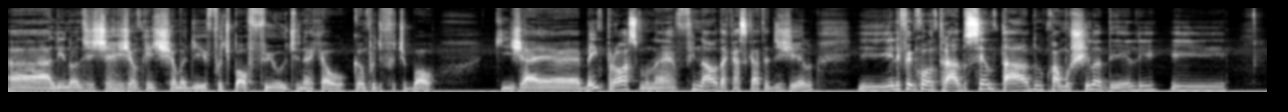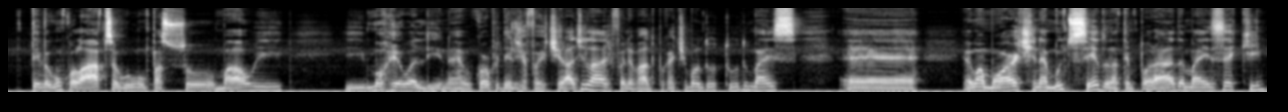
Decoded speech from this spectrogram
ah, ali onde a, região que a gente chama de futebol field, né, que é o campo de futebol que já é bem próximo, né? Final da cascata de gelo. E ele foi encontrado sentado com a mochila dele e teve algum colapso, algum passou mal e, e morreu ali, né? O corpo dele já foi retirado de lá, já foi levado para Katmandu, tudo, mas é, é uma morte, né? Muito cedo na temporada, mas é que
